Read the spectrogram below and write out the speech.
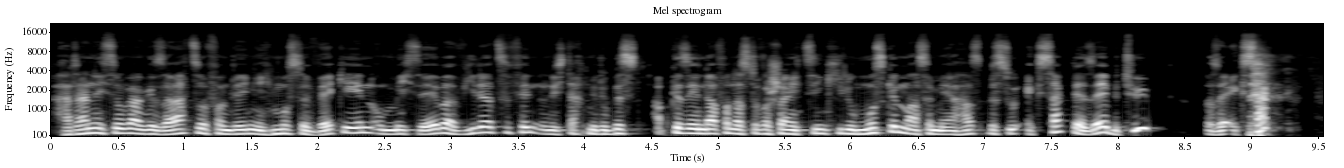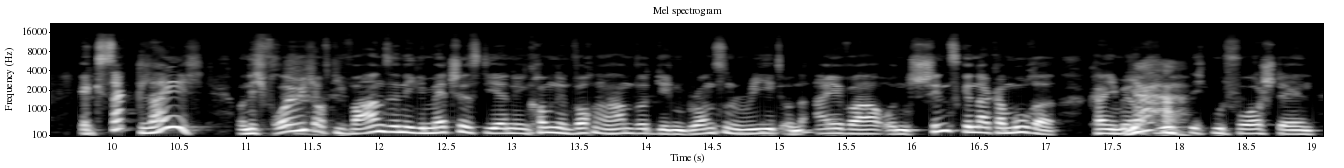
Hat er nicht sogar gesagt, so von wegen, ich musste weggehen, um mich selber wiederzufinden? Und ich dachte mir, du bist, abgesehen davon, dass du wahrscheinlich 10 Kilo Muskelmasse mehr hast, bist du exakt derselbe Typ. Also exakt. Exakt gleich. Und ich freue mich auf die wahnsinnigen Matches, die er in den kommenden Wochen haben wird gegen Bronson Reed und Ivar und Shinsuke Nakamura. Kann ich mir ja. auch wirklich gut vorstellen,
